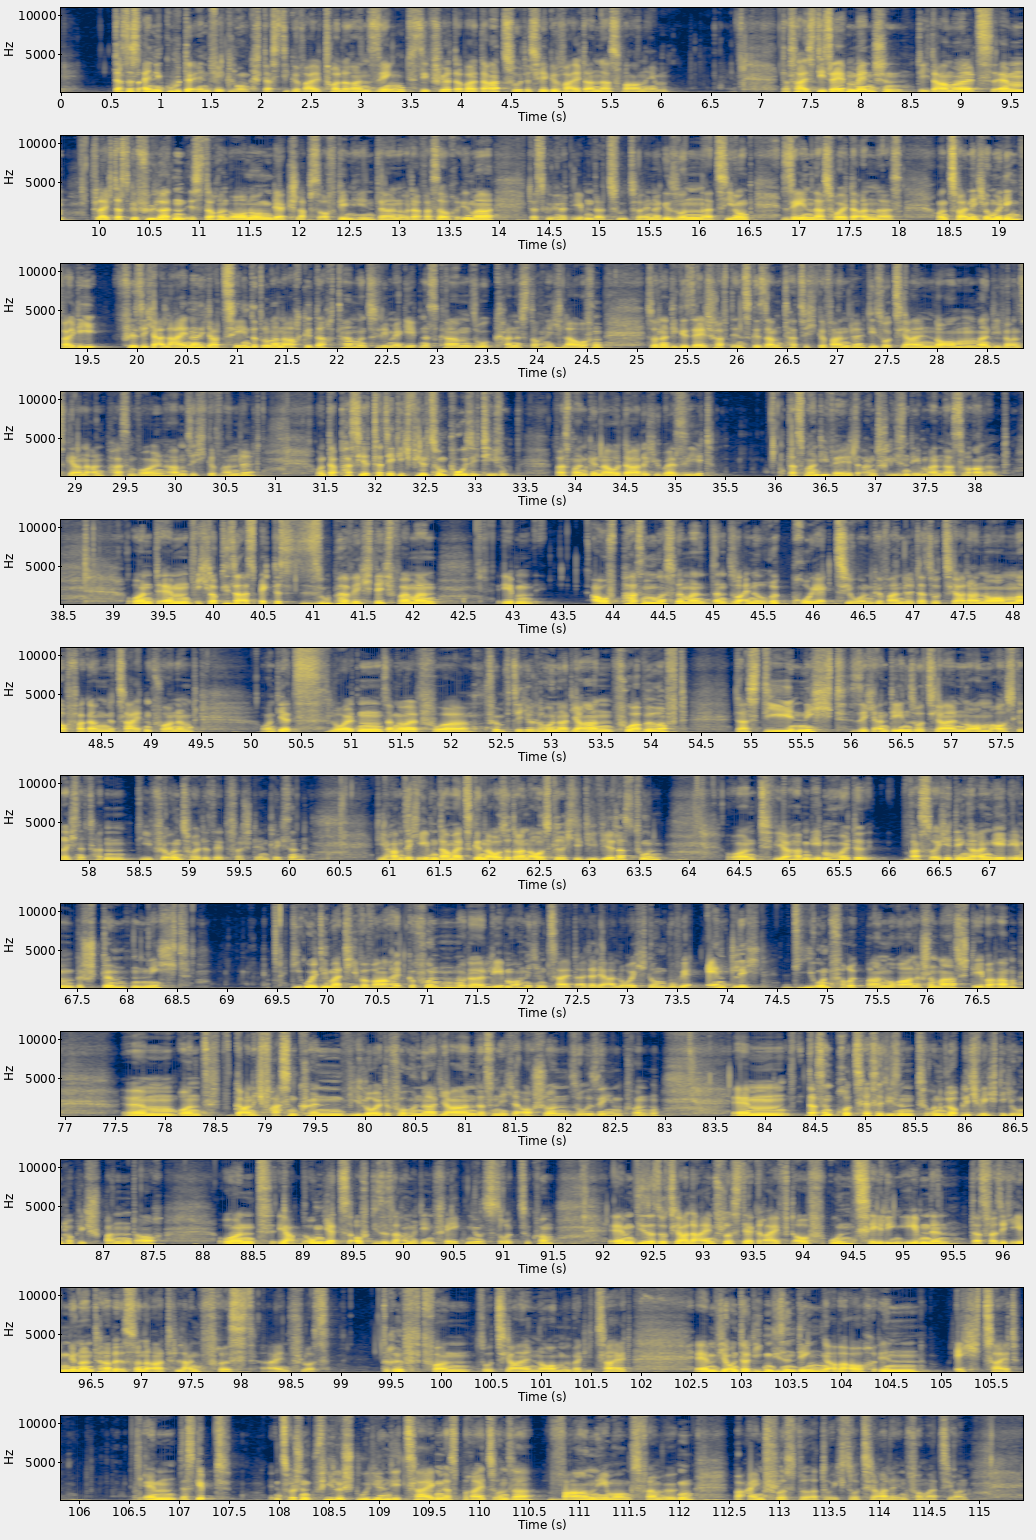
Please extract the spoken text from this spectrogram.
das ist eine gute Entwicklung, dass die Gewalttoleranz sinkt. Sie führt aber dazu, dass wir Gewalt anders wahrnehmen. Das heißt, dieselben Menschen, die damals ähm, vielleicht das Gefühl hatten, ist doch in Ordnung, der Klaps auf den Hintern oder was auch immer, das gehört eben dazu zu einer gesunden Erziehung, sehen das heute anders. Und zwar nicht unbedingt, weil die für sich alleine Jahrzehnte drüber nachgedacht haben und zu dem Ergebnis kamen, so kann es doch nicht laufen, sondern die Gesellschaft insgesamt hat sich gewandelt. Die sozialen Normen, an die wir uns gerne anpassen wollen, haben sich gewandelt. Und da passiert tatsächlich viel zum Positiven, was man genau dadurch übersieht, dass man die Welt anschließend eben anders wahrnimmt. Und ähm, ich glaube, dieser Aspekt ist super wichtig, weil man eben aufpassen muss, wenn man dann so eine Rückprojektion gewandelter sozialer Normen auf vergangene Zeiten vornimmt und jetzt Leuten, sagen wir mal, vor 50 oder 100 Jahren vorwirft, dass die nicht sich an den sozialen Normen ausgerechnet hatten, die für uns heute selbstverständlich sind. Die haben sich eben damals genauso daran ausgerichtet, wie wir das tun. Und wir haben eben heute, was solche Dinge angeht, eben bestimmt nicht die ultimative Wahrheit gefunden oder leben auch nicht im Zeitalter der Erleuchtung, wo wir endlich die unverrückbaren moralischen Maßstäbe haben ähm, und gar nicht fassen können, wie Leute vor 100 Jahren das nicht auch schon so sehen konnten. Ähm, das sind Prozesse, die sind unglaublich wichtig, unglaublich spannend auch. Und ja, um jetzt auf diese Sache mit den Fake News zurückzukommen, ähm, dieser soziale Einfluss, der greift auf unzähligen Ebenen. Das, was ich eben genannt habe, ist so eine Art Langfristeinfluss. Drift von sozialen Normen über die Zeit. Ähm, wir unterliegen diesen Dingen aber auch in Echtzeit. Ähm, es gibt inzwischen viele Studien, die zeigen, dass bereits unser Wahrnehmungsvermögen beeinflusst wird durch soziale Informationen.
